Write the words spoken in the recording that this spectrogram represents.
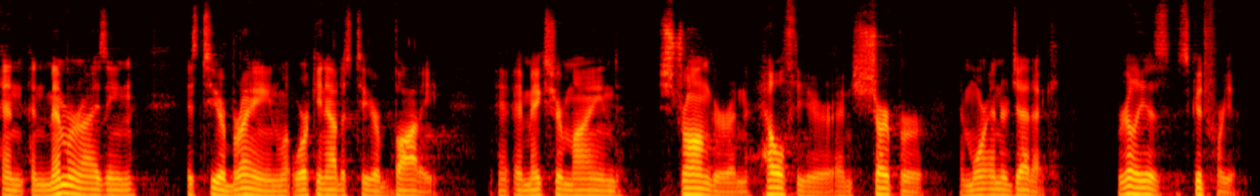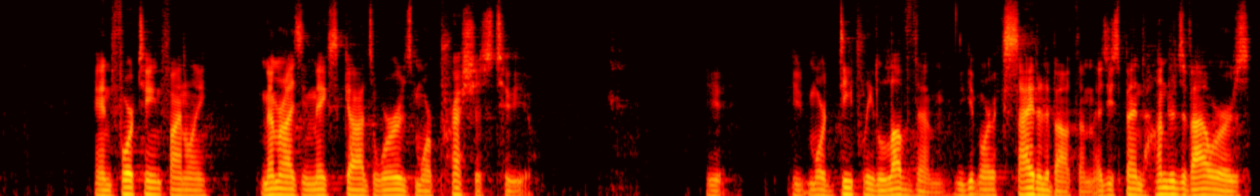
and, and memorizing is to your brain what working out is to your body. It, it makes your mind stronger and healthier and sharper and more energetic. It really is. It's good for you. And 14, finally, memorizing makes God's words more precious to you. You, you more deeply love them. You get more excited about them. As you spend hundreds of hours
